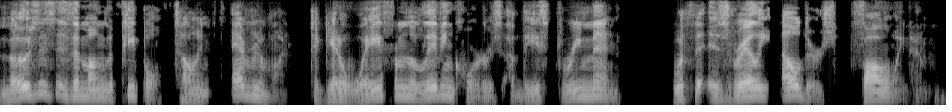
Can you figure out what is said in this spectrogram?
Moses is among the people, telling everyone to get away from the living quarters of these three men, with the Israeli elders following him.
